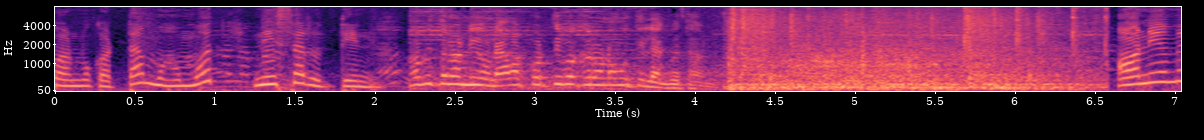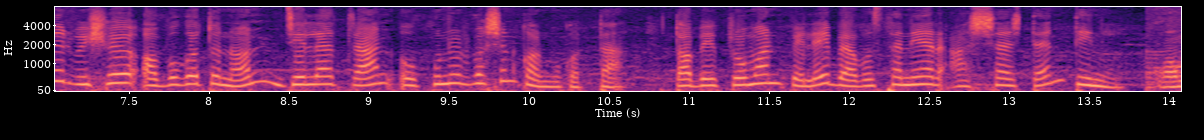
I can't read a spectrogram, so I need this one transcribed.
কর্মকর্তা মোহাম্মদ নিসার উদ্দিন ছবি তোলার নিয়ম নেই আমার কর্তৃপক্ষের অনুমতি লাগবে তাহলে। অনিয়মের বিষয়ে অবগত নন জেলা ত্রাণ ও পুনর্বাসন কর্মকর্তা তবে প্রমাণ পেলে ব্যবস্থা নেওয়ার আশ্বাস দেন তিনি। কম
